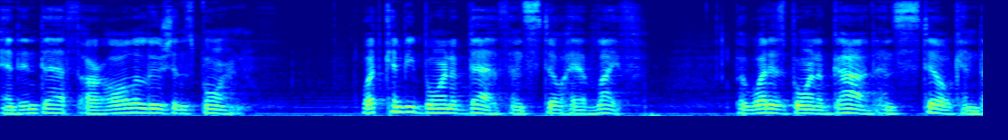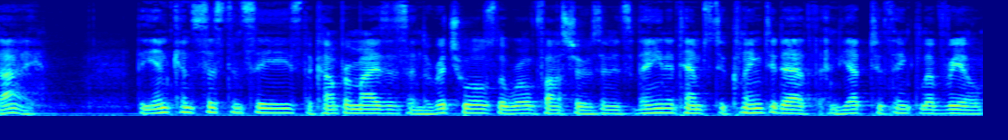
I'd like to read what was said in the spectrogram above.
and in death are all illusions born. What can be born of death and still have life? But what is born of God and still can die? the inconsistencies, the compromises, and the rituals the world fosters in its vain attempts to cling to death and yet to think love real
